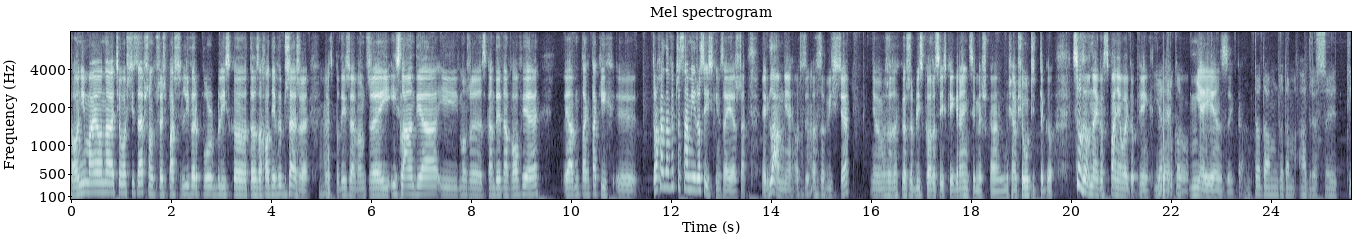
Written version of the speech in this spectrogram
oni mają naleciałości zewsząd, przecież patrz, Liverpool blisko to zachodnie wybrzeże, Mhm. więc podejrzewam, że i Islandia, i może Skandynawowie, ja bym tak, takich, y, trochę nawet czasami rosyjskim zajeżdża, jak dla mnie Mhm. osobiście. Nie wiem, może dlatego, że blisko rosyjskiej granicy mieszkałem, musiałem się uczyć tego cudownego, wspaniałego, pięknego tylko- nie języka. Dodam, dodam adres y, t-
